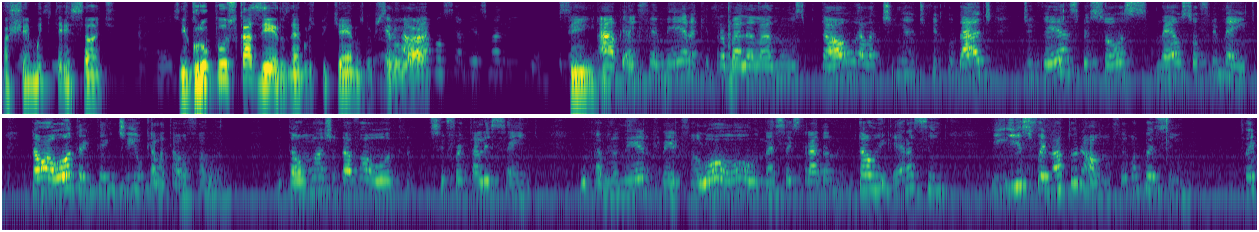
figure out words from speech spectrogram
Achei muito interessante. E grupos caseiros, né? Grupos pequenos, grupo É. celular. Falavam-se a mesma língua. Sim. A, a enfermeira que trabalha lá no hospital, ela tinha dificuldade de ver as pessoas, né, o sofrimento. Então a outra entendia o que ela estava falando. Então uma ajudava a outra, se fortalecendo. O caminhoneiro, que nem ele falou, ou nessa estrada. Então era assim. E isso foi natural, não foi uma coisa assim. Foi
